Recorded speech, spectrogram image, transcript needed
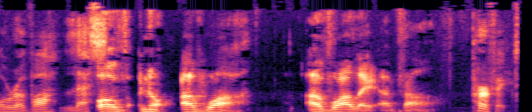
Au revoir, les. Au, no, au revoir. Au revoir les enfants. Perfect.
